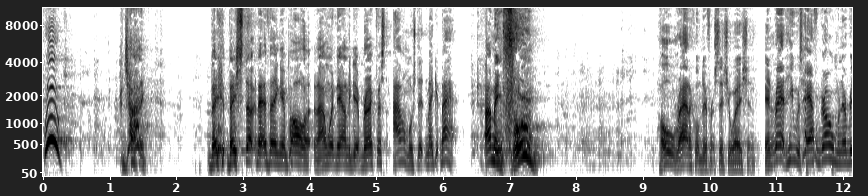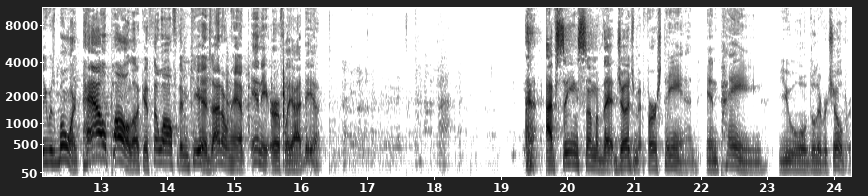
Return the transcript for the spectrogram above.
Woo! Johnny, they, they stuck that thing in Paula, and I went down to get breakfast. I almost didn't make it back. I mean, boom! Whole radical different situation. And Red, he was half grown whenever he was born. How Paula could throw off them kids, I don't have any earthly idea. I've seen some of that judgment firsthand. In pain, you will deliver children.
